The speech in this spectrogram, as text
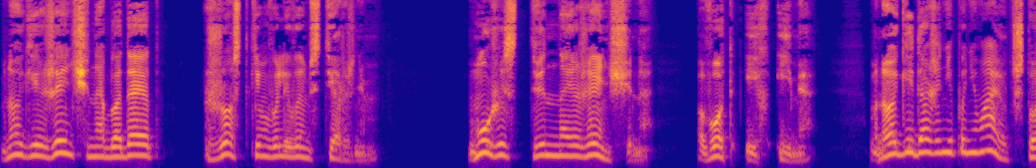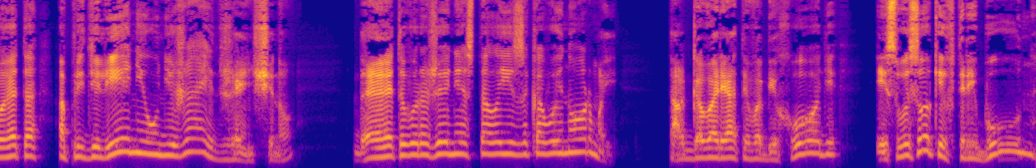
Многие женщины обладают жестким волевым стержнем. Мужественная женщина — вот их имя. Многие даже не понимают, что это определение унижает женщину. Да это выражение стало языковой нормой. Так говорят и в обиходе, и с высоких трибун,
